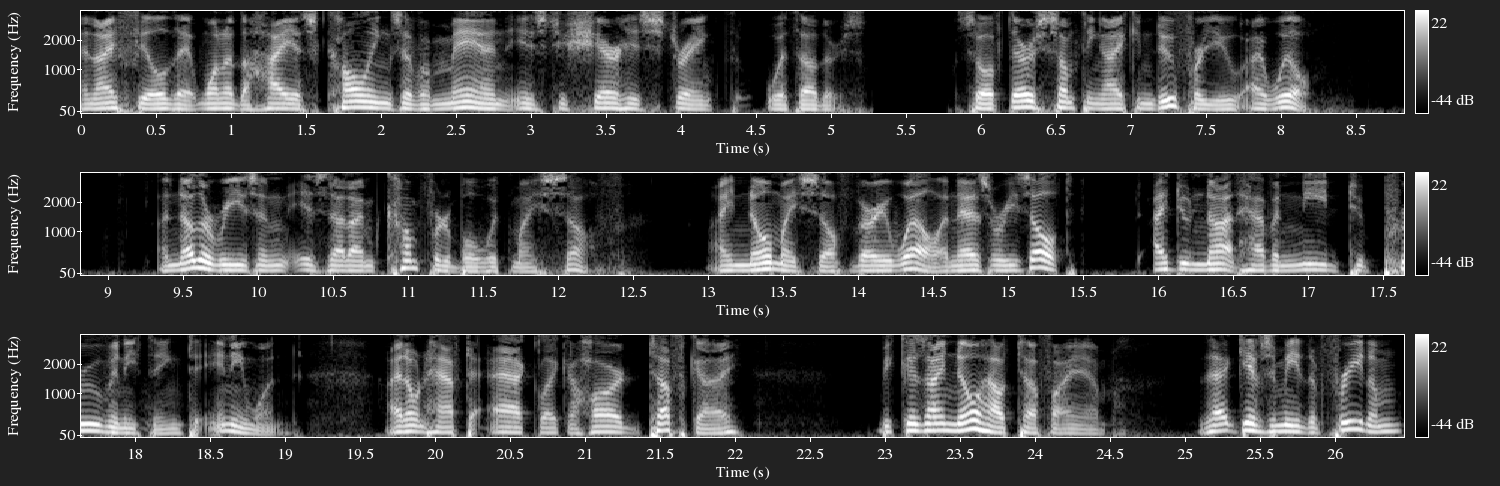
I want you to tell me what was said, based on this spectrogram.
and I feel that one of the highest callings of a man is to share his strength with others. So if there's something I can do for you, I will. Another reason is that I'm comfortable with myself. I know myself very well, and as a result, I do not have a need to prove anything to anyone. I don't have to act like a hard, tough guy because I know how tough I am. That gives me the freedom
